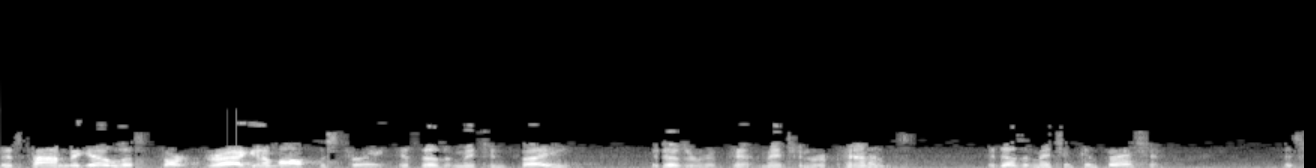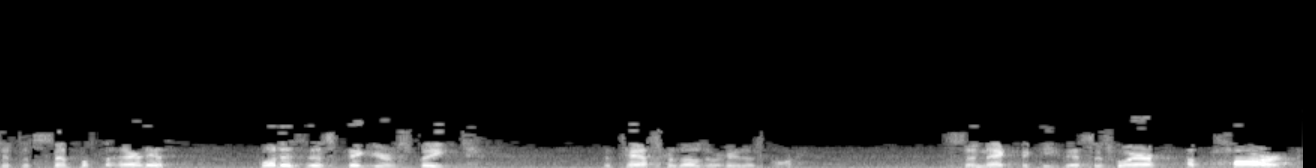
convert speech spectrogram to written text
It's time to go. Let's start dragging them off the street. This doesn't mention faith. It doesn't repent, mention repentance. It doesn't mention confession. It's just a simple. There it is. What is this figure of speech? The test for those who are here this morning synecdoche. This is where a part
